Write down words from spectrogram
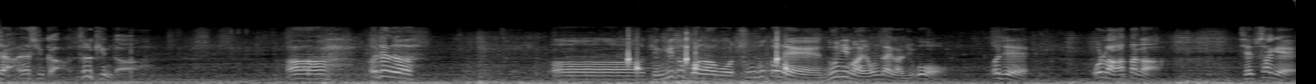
자, 안녕하십니까. 트루키입니다. 아, 어제는, 어, 경기도권하고 충북권에 눈이 많이 온다 해가지고, 어제 올라갔다가, 잽싸게,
